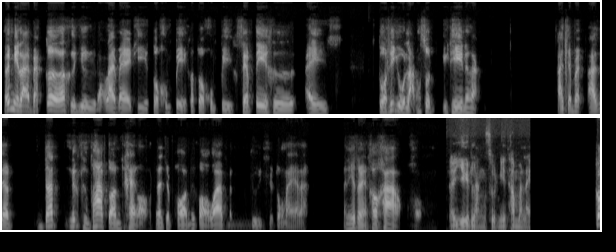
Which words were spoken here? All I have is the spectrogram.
แล้วมี linebacker ก็คือยืนอยู่หลัง lineman อีกที ตัวคุมปีกก็ตัวคุมปีก safety คือไอตัวที่อยู่หลังสุดอีกทีนึงอะอาจจะไม่อาจจะถ้านึกถึงภาพตอนแข่งออก น่าจะพอนึกออกว่ามันยืนอยู่ตรงไหนนะอันนี้ตัวอย่างคร่าวๆของ แล้วยืนหลังสุดนี้ทำอะไร ก็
